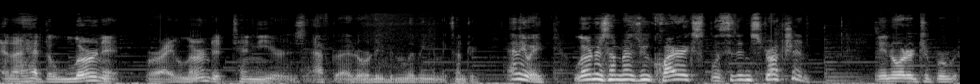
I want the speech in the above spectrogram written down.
and I had to learn it or I learned it 10 years after I'd already been living in the country. Anyway, learners sometimes require explicit instruction in order to,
